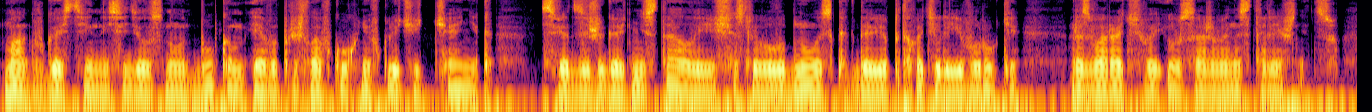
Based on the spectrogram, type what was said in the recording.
Мак в гостиной сидел с ноутбуком, Эва пришла в кухню включить чайник, свет зажигать не стала и счастливо улыбнулась, когда ее подхватили его руки, разворачивая и усаживая на столешницу —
